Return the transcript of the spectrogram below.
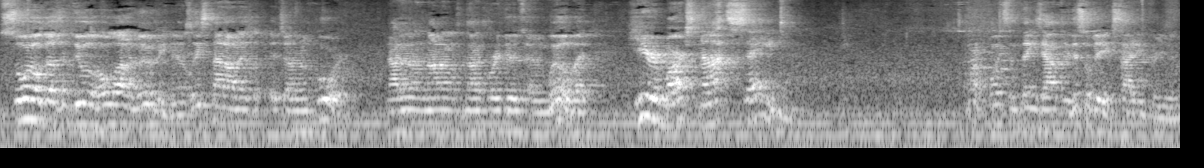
soil doesn't do a whole lot of moving, and at least not on its own accord, not, not, not according to its own will. But here, Mark's not saying. I'm going to point some things out to you. This will be exciting for you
